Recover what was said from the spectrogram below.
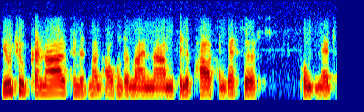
YouTube-Kanal, findet man auch unter meinem Namen Philipp Haas Investors.net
